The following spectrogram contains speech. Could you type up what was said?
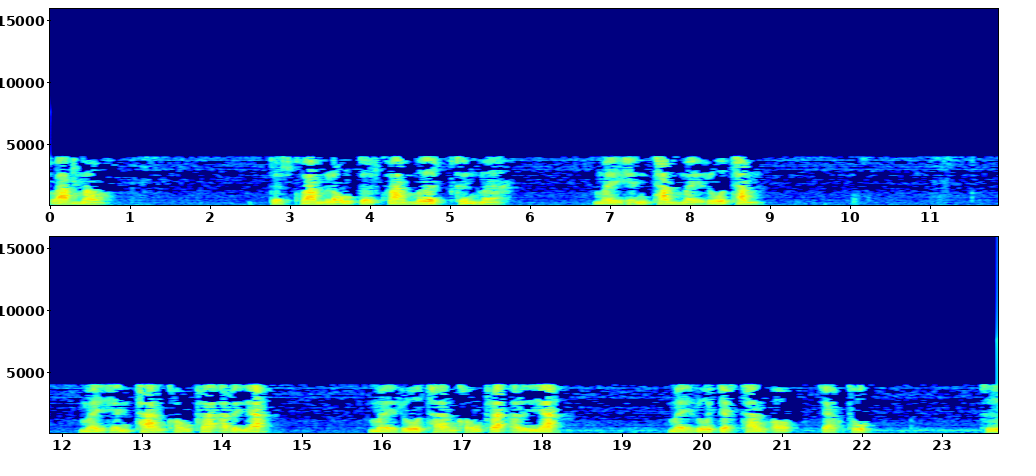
ความเมา เกิดความหลงเกิดความมืดขึ้นมา ไม่เห็นธรรมไม่รู้ธรรมไม่เห็นทางของพระอริยะ ไม่รู้ทางของพระอริยะ ไม่รู้จักทางออกจากทุกข์ คือ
